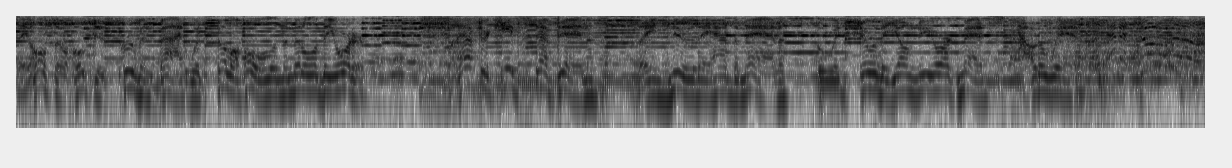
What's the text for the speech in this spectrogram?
They also hoped his proven bat would fill a hole in the middle of the order. But after Keith stepped in, they knew they had the man who would show the young New York Mets how to win.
